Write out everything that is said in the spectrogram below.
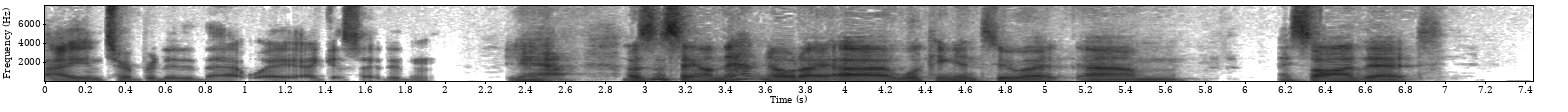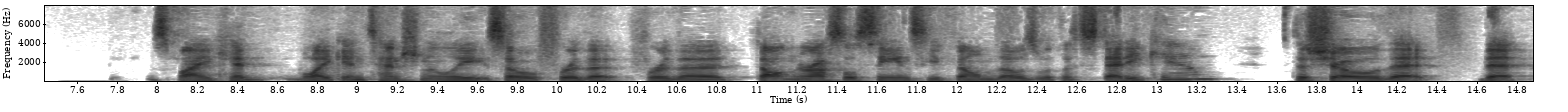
i interpreted it that way i guess i didn't Yeah, I was gonna say on that note, I uh, looking into it, um, I saw that Spike had like intentionally. So for the for the Dalton Russell scenes, he filmed those with a steady cam to show that that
